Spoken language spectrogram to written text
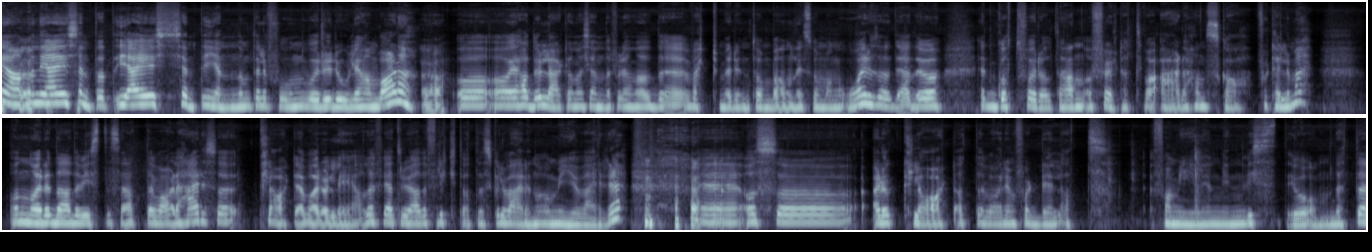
ja, men jeg kjente, at, jeg kjente gjennom telefonen hvor urolig han var. da. Ja. Og, og jeg hadde jo lært han å kjenne fordi han hadde vært med rundt håndballen i så mange år. Så jeg hadde jo et godt forhold til han og følte at hva er det han skal fortelle meg? Og når det da det viste seg at det var det her, så klarte jeg bare å le av det. For jeg tror jeg hadde frykta at det skulle være noe mye verre. eh, og så er det jo klart at det var en fordel at familien min visste jo om dette,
